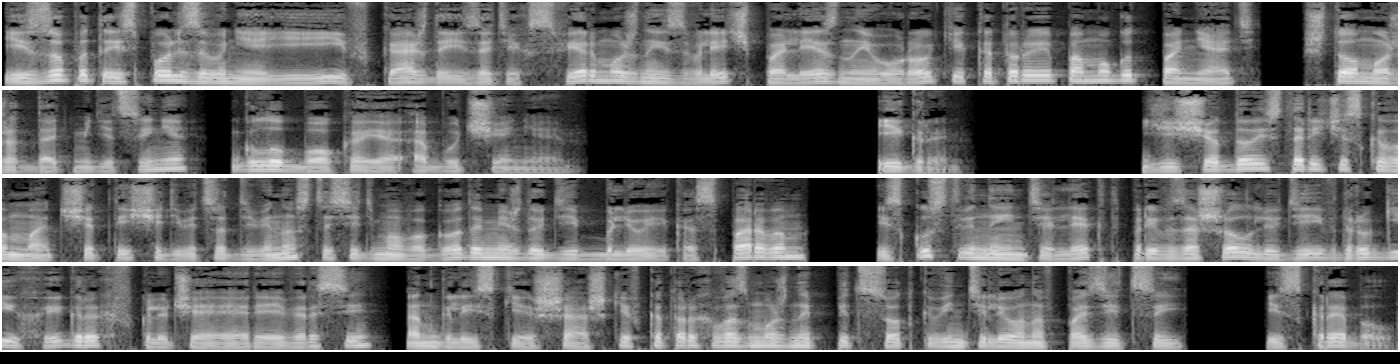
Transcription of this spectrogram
Из опыта использования ИИ в каждой из этих сфер можно извлечь полезные уроки, которые помогут понять, что может дать медицине глубокое обучение. Игры. Еще до исторического матча 1997 года между Deep Blue и Каспаровым искусственный интеллект превзошел людей в других играх, включая реверси, английские шашки, в которых возможно 500 квинтиллионов позиций, и Scrabble.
